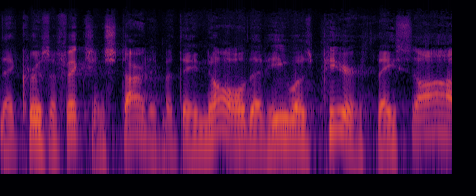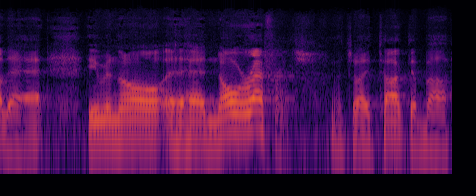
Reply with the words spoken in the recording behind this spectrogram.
that crucifixion started, but they know that he was pierced. They saw that, even though it had no reference that's what I talked about.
